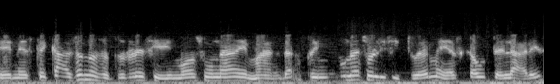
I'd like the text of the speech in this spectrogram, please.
En este caso, nosotros recibimos una demanda, primero una solicitud de medidas cautelares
